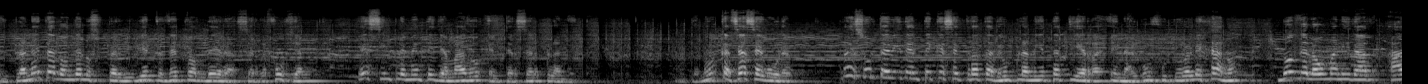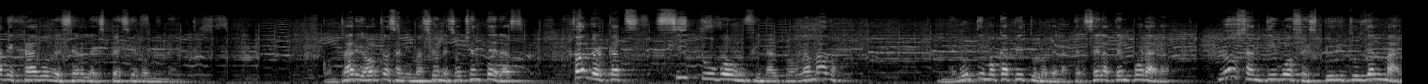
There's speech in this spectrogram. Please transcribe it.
el planeta donde los supervivientes de Tondera se refugian es simplemente llamado el tercer planeta. Aunque nunca se asegura, resulta evidente que se trata de un planeta Tierra en algún futuro lejano donde la humanidad ha dejado de ser la especie dominante. Contrario a otras animaciones ochenteras, Thundercats sí tuvo un final programado. En el último capítulo de la tercera temporada, los antiguos espíritus del mal,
